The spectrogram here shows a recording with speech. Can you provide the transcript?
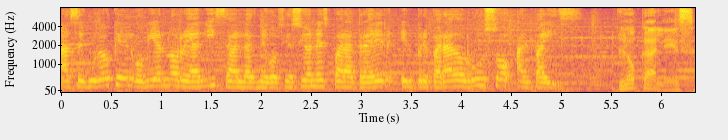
Aseguró que el gobierno realiza las negociaciones para traer el preparado ruso al país. Locales.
